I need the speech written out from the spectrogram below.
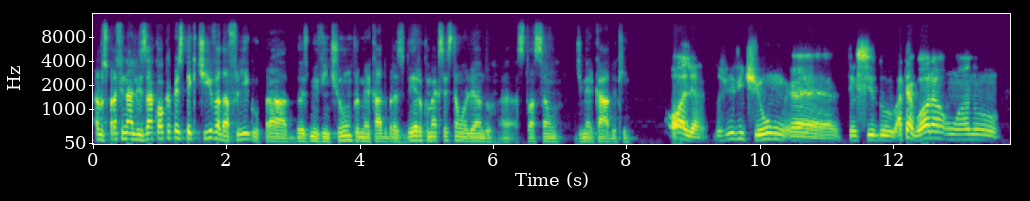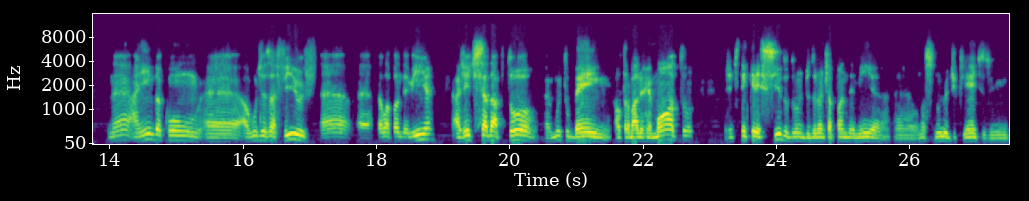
Carlos, para finalizar, qual é a perspectiva da Fligo para 2021, para o mercado brasileiro? Como é que vocês estão olhando a situação de mercado aqui? Olha, 2021 é, tem sido, até agora, um ano né, ainda com é, alguns desafios né, é, pela pandemia. A gente se adaptou é, muito bem ao trabalho remoto, a gente tem crescido durante a pandemia é, o nosso número de clientes em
